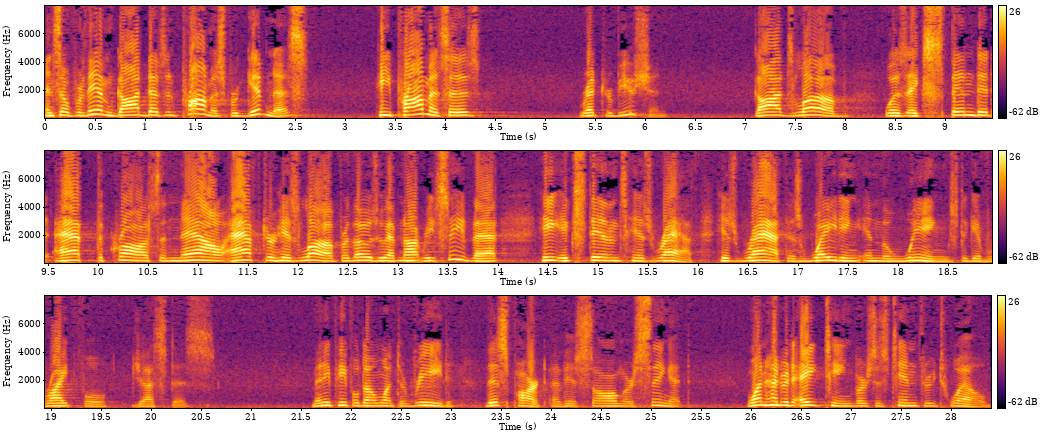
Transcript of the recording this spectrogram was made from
And so for them, God doesn't promise forgiveness. He promises retribution. God's love was expended at the cross, and now, after His love, for those who have not received that, he extends his wrath. His wrath is waiting in the wings to give rightful justice. Many people don't want to read this part of his song or sing it. 118 verses 10 through 12.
